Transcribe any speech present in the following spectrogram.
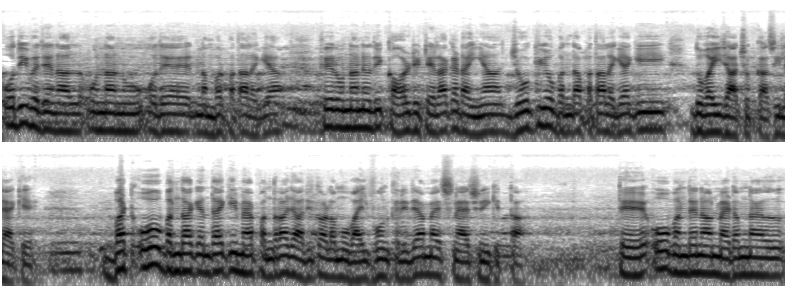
ਉਹਦੀ ਵਜ੍ਹਾ ਨਾਲ ਉਹਨਾਂ ਨੂੰ ਉਹਦੇ ਨੰਬਰ ਪਤਾ ਲੱਗਿਆ। ਫਿਰ ਉਹਨਾਂ ਨੇ ਉਹਦੀ ਕਾਲ ਡਿਟੇਲਾਂ ਕਢਾਈਆਂ, ਜੋ ਕਿ ਉਹ ਬੰਦਾ ਪਤਾ ਲੱਗਿਆ ਕਿ ਦੁਬਈ ਜਾ ਚੁੱਕਾ ਸੀ ਲੈ ਕੇ। ਬਟ ਉਹ ਬੰਦਾ ਕਹਿੰਦਾ ਕਿ ਮੈਂ 15000 ਦੀ ਤੁਹਾਡਾ ਮੋਬਾਈਲ ਫੋਨ ਖਰੀਦਿਆ, ਮੈਂ ਸਨੈਚ ਨਹੀਂ ਕੀਤਾ। ਤੇ ਉਹ ਬੰਦੇ ਨਾਲ ਮੈਡਮ ਨਾਲ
